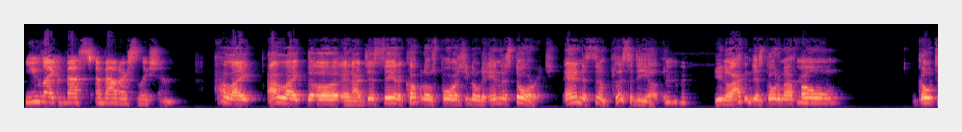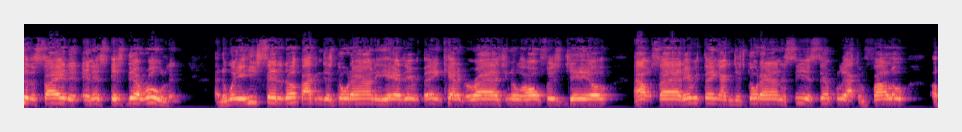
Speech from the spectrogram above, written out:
you like best about our solution. I like I like the uh, and I just said a couple of those points. You know, the endless storage and the simplicity of it. Mm-hmm. You know, I can just go to my mm-hmm. phone, go to the site, and, and it's it's there rolling. And the way he set it up, I can just go down. He has everything categorized, you know, office, jail, outside, everything. I can just go down and see it simply. I can follow a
